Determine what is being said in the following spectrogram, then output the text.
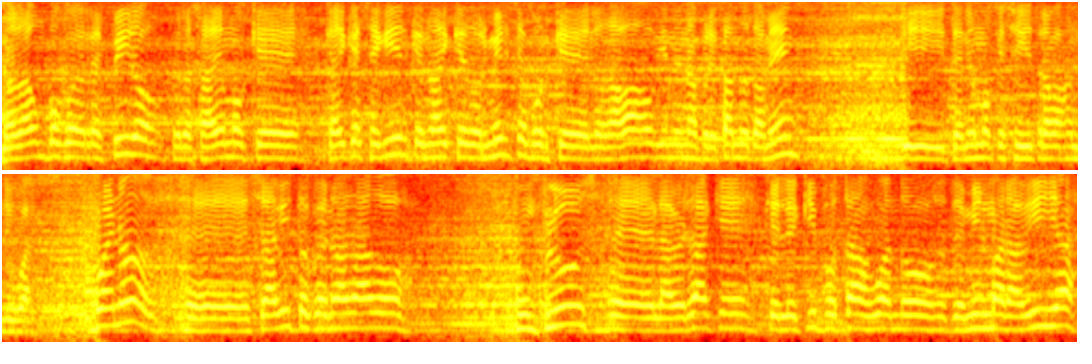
nos da un poco de respiro, pero sabemos que, que hay que seguir, que no hay que dormirse porque los de abajo vienen apretando también y tenemos que seguir trabajando igual. Bueno, eh, se ha visto que nos ha dado un plus, eh, la verdad que, que el equipo está jugando de mil maravillas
